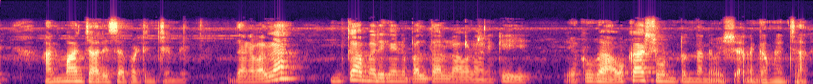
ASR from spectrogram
హనుమాన్ చాలీసా పఠించండి. దానివల్ల ఇంకా మెరుగైన ఫలితాలు రావడానికి ఎక్కువగా అవకాశం ఉంటుందన్న విషయాన్ని గమనించాలి.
